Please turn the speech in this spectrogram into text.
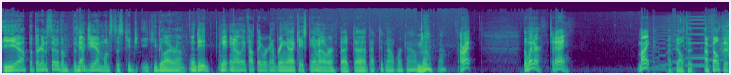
Yeah, but they're going to stay with him. The Yeah. new GM wants to keep keep Eli around. Indeed, you, you know they thought they were going to bring uh, Case Keenum over, but uh, that did not work out. No. no. All right, the winner today, Mike. I felt it. I felt it.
